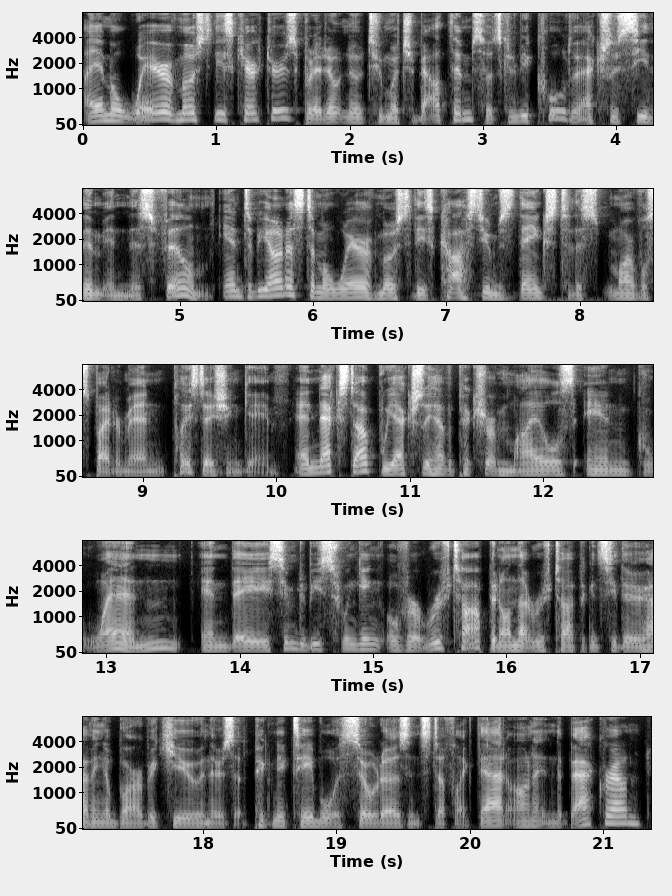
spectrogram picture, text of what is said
I am aware of most of these characters, but I don't know too much about them, so it's going to be cool to actually see them in this film. And to be honest, I'm aware of most of these costumes thanks to this Marvel Spider-Man PlayStation game. And next up, we actually have a picture of Miles and Gwen, and they seem to be swinging over a rooftop, and on that rooftop you can see they're having a barbecue, and there's a picnic table with sodas and stuff like that on it in the background.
